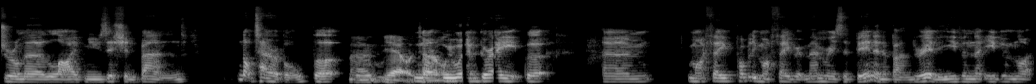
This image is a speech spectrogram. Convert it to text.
drummer live musician band, not terrible, but uh, yeah, not, we weren't great. But um, my favorite, probably my favorite memories of being in a band. Really, even that, even like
